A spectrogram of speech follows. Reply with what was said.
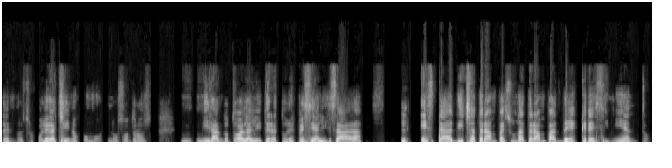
de, nuestros colegas chinos como nosotros mirando toda la literatura especializada, esta dicha trampa es una trampa de crecimiento.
